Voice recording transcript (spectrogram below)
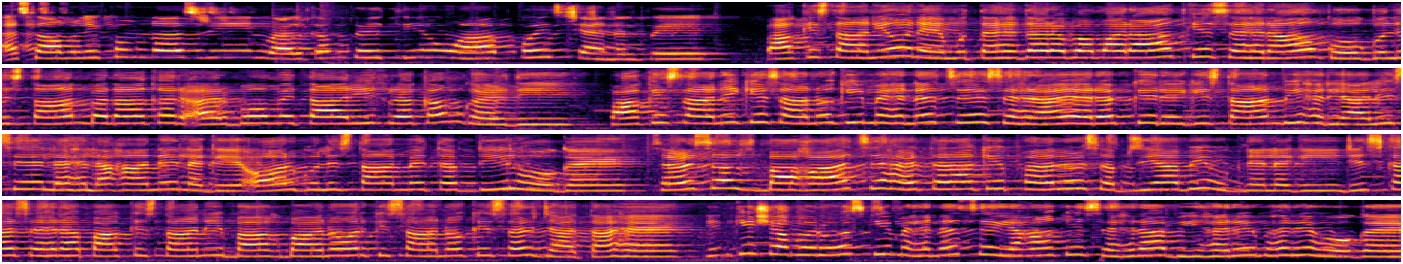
अस्सलाम वालेकुम नाजरीन वेलकम करती हूँ आपको इस चैनल पे। पाकिस्तानियों ने मुतहदा अरब अमारात के सहराओं को गुलिस्तान बनाकर अरबों में तारीख रकम कर दी। पाकिस्तानी किसानों की मेहनत से सहराए अरब के रेगिस्तान भी हरियाली से लहलहाने लगे और गुलिस्तान में तब्दील हो गए। सरसब्ज बागात से हर तरह के फल और सब्ज़ियाँ भी उगने लगी, जिसका सहरा पाकिस्तानी बागबानों और किसानों के सर जाता है। इनकी शब रोज की मेहनत से यहाँ के सहरा भी हरे भरे हो गए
